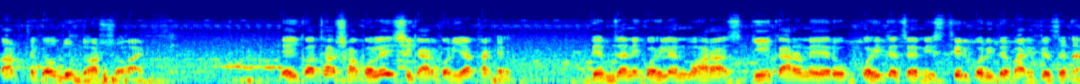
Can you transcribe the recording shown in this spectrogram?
তার থেকেও দুর্ধর্ষ হয়। এই কথা সকলেই স্বীকার করিয়া থাকেন। দেবযানী কহিলেন, মহারাজ, কি কারণে এরূপ কহিতেছেন? স্থির করিতে পারিতেছে না।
